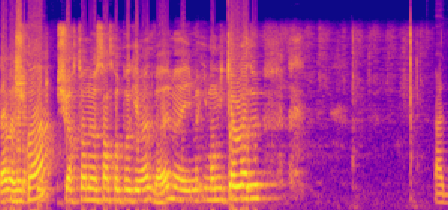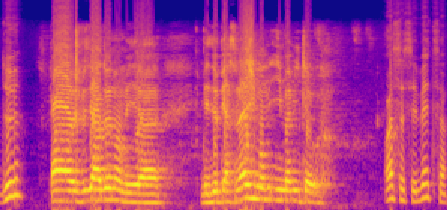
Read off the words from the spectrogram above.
Là, bah, je, suis quoi? retourné, je suis retourné au centre Pokémon, bah ouais, mais ils m'ont mis KO à deux. À deux? Enfin, je veux dire à deux, non, mais euh, mes deux personnages, il m'a mis KO. Ah, ça c'est bête ça.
